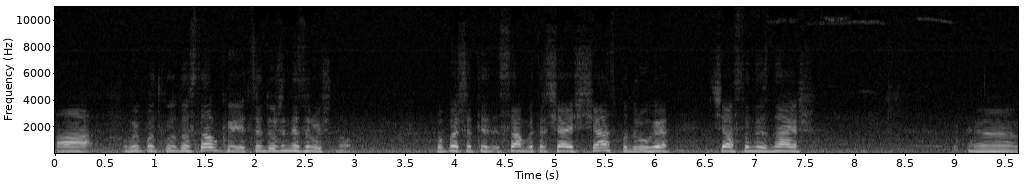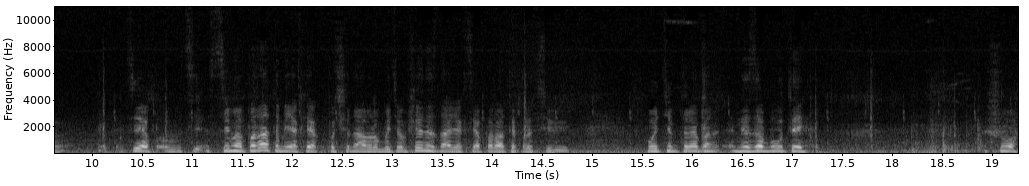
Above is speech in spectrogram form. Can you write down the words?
А в випадку з доставкою це дуже незручно. По-перше, ти сам витрачаєш час, по-друге, часто не знаєш ці, ці- з цими апаратами, як я починав робити, взагалі не знаю, як ці апарати працюють. Потім треба не забути, що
